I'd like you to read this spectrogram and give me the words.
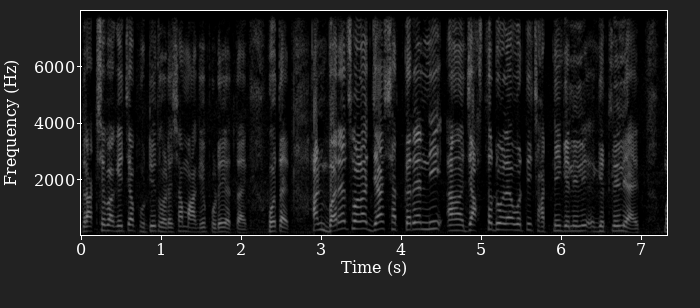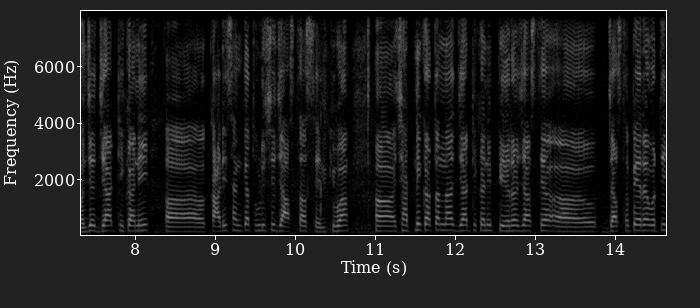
द्राक्ष बागेच्या फुटी थोड्याशा मागे पुढे येत आहेत होत आहेत आणि बऱ्याच वेळा ज्या शेतकऱ्यांनी जास्त डोळ्यावरती छाटणी गेलेली घेतलेली आहेत म्हणजे ज्या ठिकाणी काडी संख्या थोडीशी जास्त असेल किंवा छाटणी करताना ज्या ठिकाणी पेरं जास्त जास्त पेऱ्यावरती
